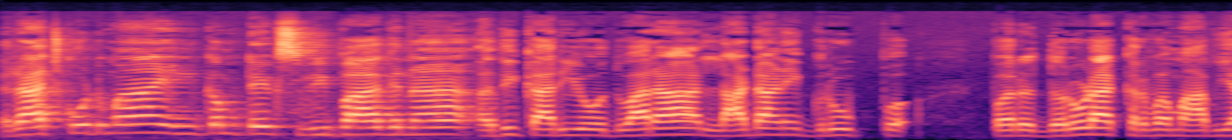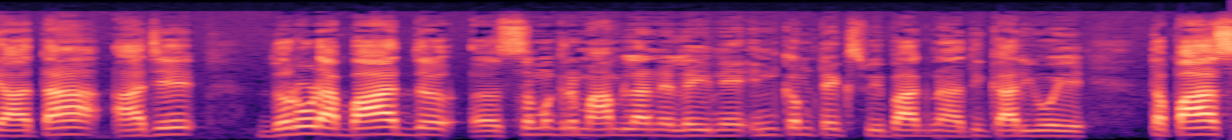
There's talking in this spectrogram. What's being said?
રાજકોટમાં ઇન્કમટેક્સ વિભાગના અધિકારીઓ દ્વારા લાડાણી ગ્રુપ પર દરોડા કરવામાં આવ્યા હતા. આજે દરોડા બાદ સમગ્ર મામલાને લઈને ઇન્કમટેક્સ વિભાગના અધિકારીઓએ તપાસ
